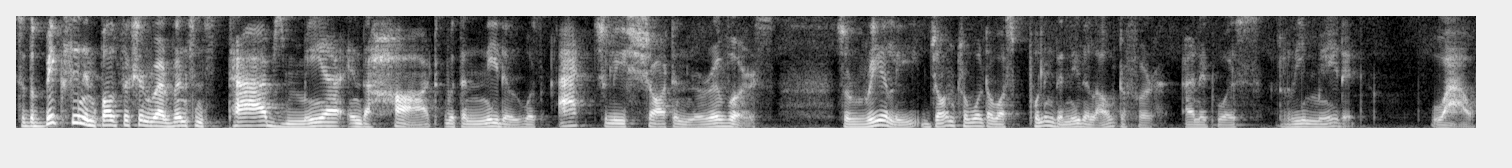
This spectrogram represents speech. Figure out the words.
So the big scene in Pulp Fiction where Vincent stabs Mia in the heart with a needle was actually shot in reverse. So really, John Travolta was pulling the needle out of her and it was remade it. Wow.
